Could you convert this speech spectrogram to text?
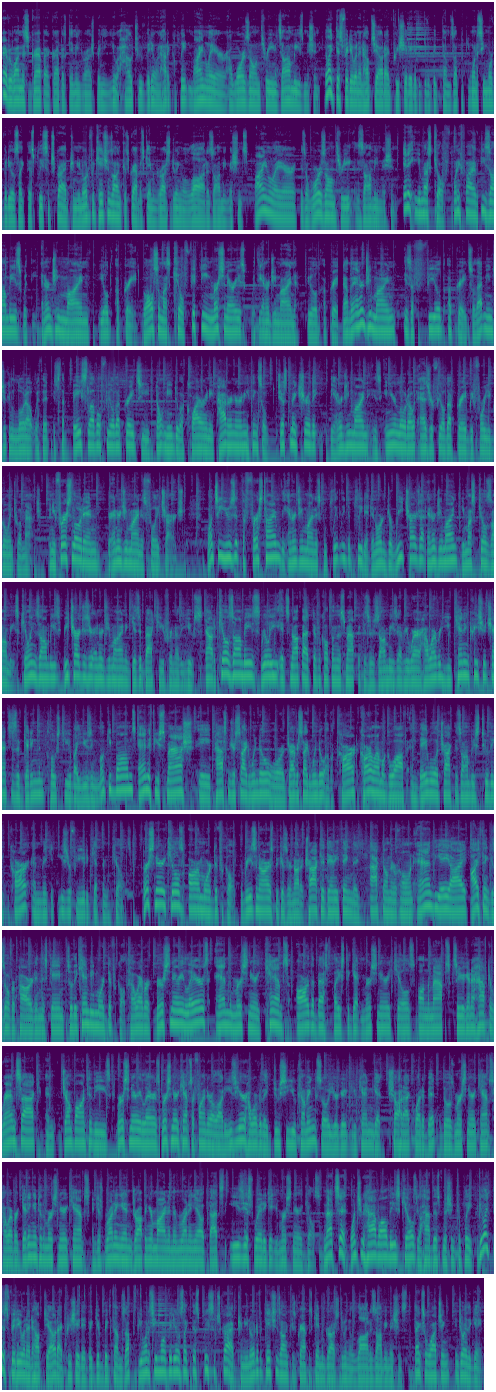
Hey everyone, this is Grandpa at Grandpa's Gaming Garage bringing you a how-to video on how to complete Minelayer, a Warzone 3 Zombies mission. If you like this video and it helps you out, I appreciate it if you give a big thumbs up. If you want to see more videos like this, please subscribe, turn your notifications on because Grandpa's Gaming Garage is doing a lot of zombie missions. Minelayer is a Warzone 3 zombie mission. In it, you must kill 25 zombies with the Energy Mine field upgrade. You also must kill 15 mercenaries with the Energy Mine field upgrade. Now, the Energy Mine is a field upgrade, so that means you can load out with it. It's the base level field upgrade, so you don't need to acquire any pattern or anything. So just make sure that the Energy Mine is in your loadout as your field upgrade before you go into a match. When you first load in, your Energy Mine is fully charged. Once you use it the first time, the energy mine is completely depleted. In order to recharge that energy mine, you must kill zombies. Killing zombies recharges your energy mine and gives it back to you for another use. Now, to kill zombies, really, it's not that difficult on this map because there's zombies everywhere. However, you can increase your chances of getting them close to you by using monkey bombs. And if you smash a passenger side window or driver side window of a car, the car alarm will go off and they will attract the zombies to the car and make it easier for you to get them killed. Mercenary kills are more difficult. The reason are is because they're not attracted to anything, they act on their own, and the AI, I think, is overpowered in this game, so they can be more difficult. However, mercenary lairs and the mercenary camps are the best place to get mercenary kills on the maps. So you're going to have to ransack and jump onto these mercenary lairs. Mercenary camps I find are a lot easier. However, they do see you coming, so you're good. You can get shot at quite a bit. Those mercenary camps. However, getting into the mercenary camps and just running in, dropping your mine, and then running out, that's the easiest way to get your mercenary kills. And that's it. Once you have all these kills, you'll have this mission complete. If you like this video and it helped you out, I appreciate it, but give a big thumbs up. If you want to see more videos like this, please subscribe. Turn your notifications on because Grandpa's Gaming Garage is doing a lot of zombie missions. Thanks for watching. Enjoy the game.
